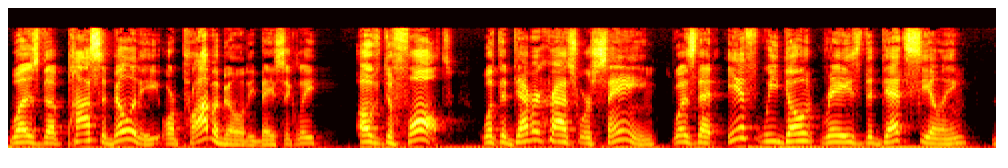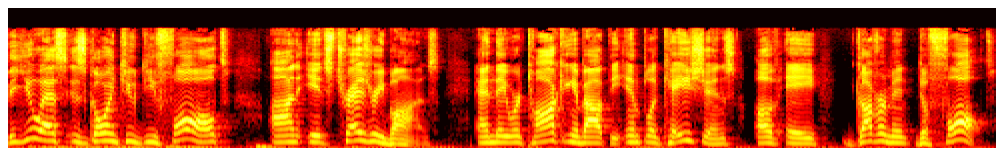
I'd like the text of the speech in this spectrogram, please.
was the possibility or probability, basically, of default. What the Democrats were saying was that if we don't raise the debt ceiling, the U.S. is going to default on its treasury bonds. And they were talking about the implications of a government default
